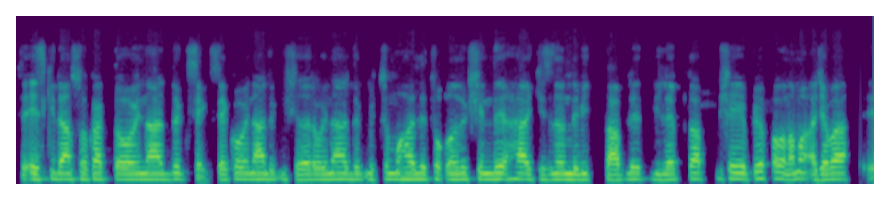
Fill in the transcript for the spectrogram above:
İşte eskiden sokakta oynardık, seksek oynardık, bir şeyler oynardık, bütün mahalle topladık. Şimdi herkesin önünde bir tablet, bir laptop bir şey yapıyor falan ama acaba e,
